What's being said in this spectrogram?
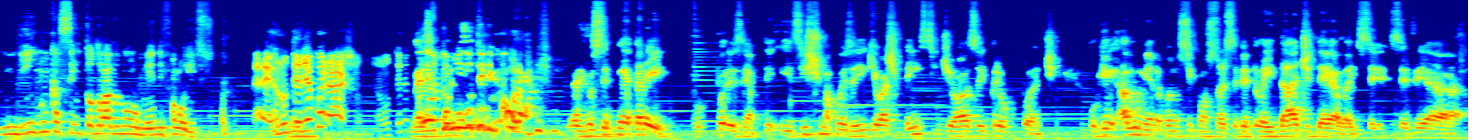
ninguém nunca sentou do lado do Lumena e falou isso. É, eu não teria coragem. Eu, não teria coragem. eu também não teria coragem. Mas você, peraí, por exemplo, existe uma coisa aí que eu acho bem insidiosa e preocupante porque a Lumena, quando se constrói, você vê pela idade dela e você, você vê a,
